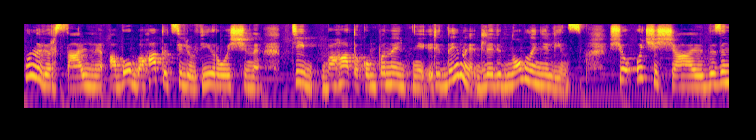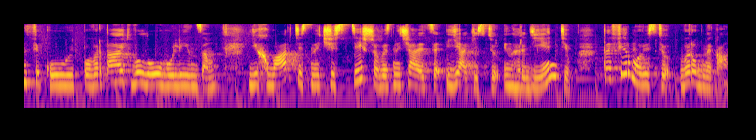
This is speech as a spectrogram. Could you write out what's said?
універсальні або багатоцільові розчини, ті багатокомпонентні рідини для відновлення лінз, що очищають, дезінфікують, повертають вологу лінзам. Їх вартість найчастіше визначається якістю інгредієнтів та фірмовістю виробника.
